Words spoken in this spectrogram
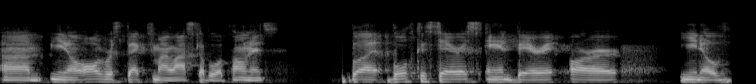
Um, you know, all respect to my last couple opponents, but both Caceres and Barrett are, you know,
